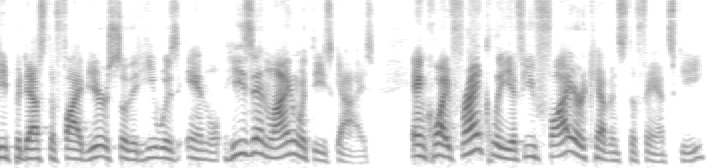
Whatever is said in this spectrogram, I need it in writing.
DePodesta five years so that he was in he's in line with these guys. And quite frankly, if you fire Kevin Stefanski,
